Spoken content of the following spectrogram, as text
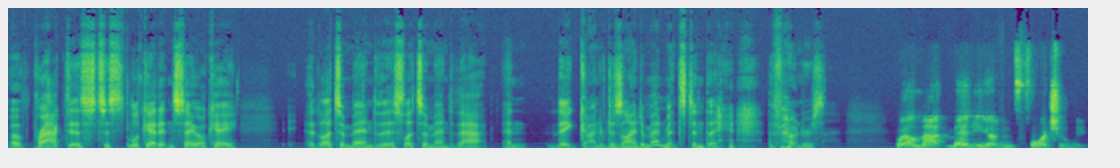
of practice to look at it and say, okay, let's amend this, let's amend that. And they kind of designed amendments, didn't they, the founders? Well, not many, unfortunately.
